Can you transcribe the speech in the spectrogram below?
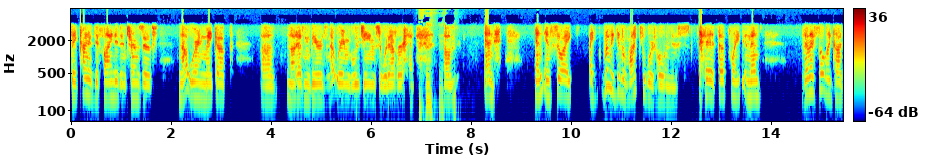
they kind of defined it in terms of not wearing makeup, uh, not having beards, not wearing blue jeans or whatever. um, and, and, and so I, I really didn't like the word holiness at that point. And then, then I felt like God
